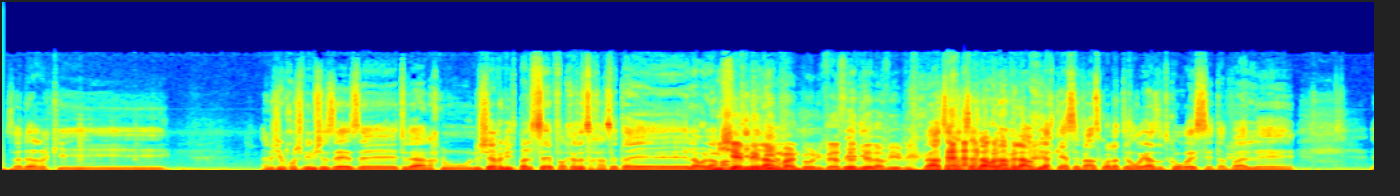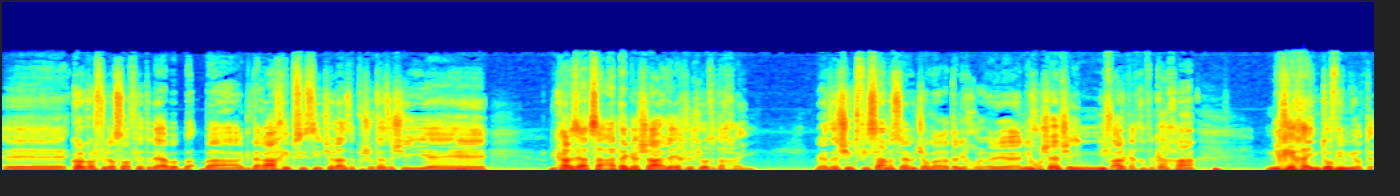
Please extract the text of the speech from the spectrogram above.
בסדר? כי אנשים חושבים שזה, זה, אתה יודע, אנחנו נשב ונתפלסף, ואחרי זה צריך לצאת אה, לעולם האמיתי. נשב בגילמן באוניברסיטת תל אביב. ואז צריך לצאת לעולם ולהרוויח כסף, ואז כל התיאוריה הזאת קורסת. אבל אה, אה, קודם כל פילוסופיה, אתה יודע, בהגדרה הכי בסיסית שלה, זה פשוט איזושהי, נקרא לזה הצעת הגשה לאיך לחיות את החיים. איזושהי תפיסה מסוימת שאומרת, אני, אני חושב שאם נפעל ככה וככה, נחיה חיים טובים יותר.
